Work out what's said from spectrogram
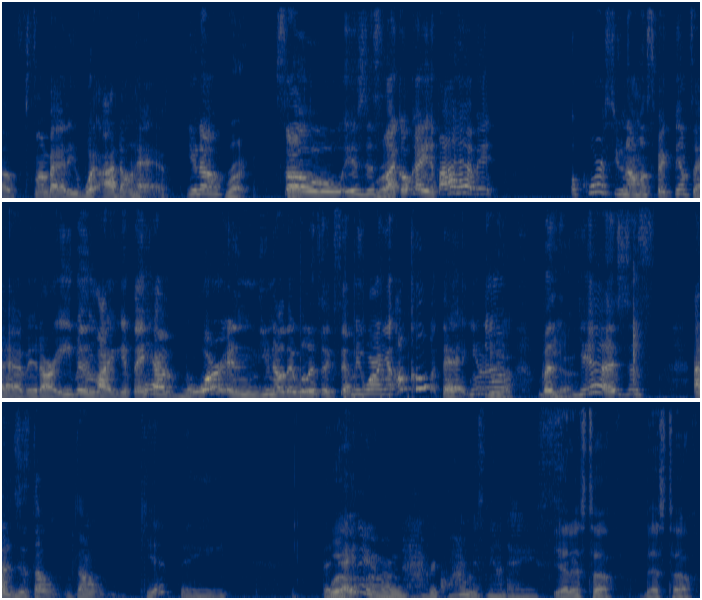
of somebody what I don't have, you know? Right. So it's just Right. like, okay, if I have it, of course, you know, I'm gonna expect them to have it. Or even like if they have more and you know they're willing to accept me where I am, I'm cool with that, you know? Yeah. But Yeah. yeah. it's just I just don't don't get the the Well- dating requirements nowadays. Yeah, that's tough. That's tough.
